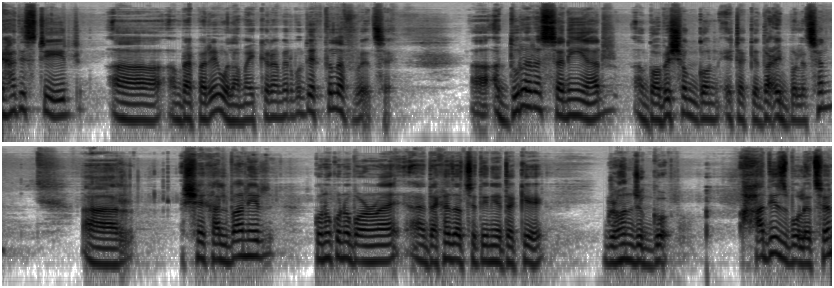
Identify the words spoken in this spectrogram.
এ হাদিসটির ব্যাপারে ওলামা ইকরামের মধ্যে একতলাফ রয়েছে। দুরার সানিয়ার গবেষকগণ এটাকে দায়ীব বলেছেন। আর শেখ আলবানির কোনো কোনো বর্ণনায় দেখা যাচ্ছে তিনি এটাকে গ্রহণযোগ্য হাদিস বলেছেন।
